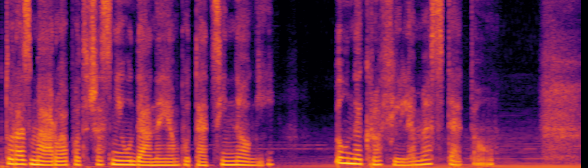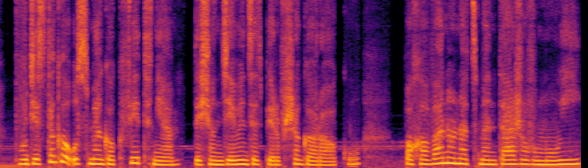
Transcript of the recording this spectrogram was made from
która zmarła podczas nieudanej amputacji nogi. Był nekrofilem estetą. 28 kwietnia 1901 roku pochowano na cmentarzu w Mui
